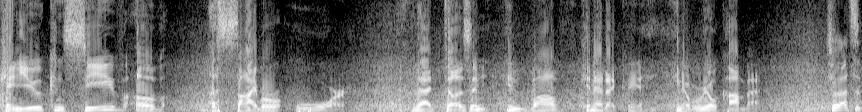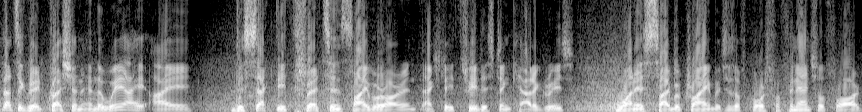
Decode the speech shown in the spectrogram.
can you conceive of a cyber war that doesn't involve kinetic, you know, real combat? So that's a, that's a great question, and the way I, I dissect the threats in cyber are in actually three distinct categories. One is cybercrime, which is of course for financial fraud.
